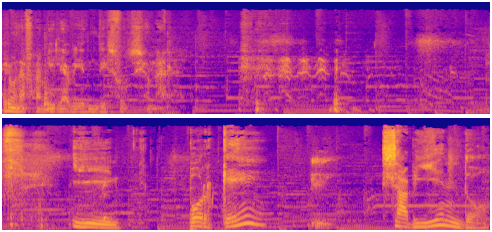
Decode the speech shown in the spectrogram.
era una familia bien disfuncional. ¿Y por qué, sabiendo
